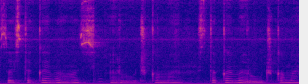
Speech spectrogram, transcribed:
З ось такими ось ручками, з такими ручками.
